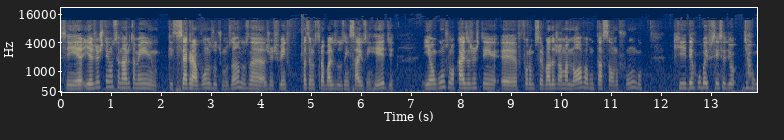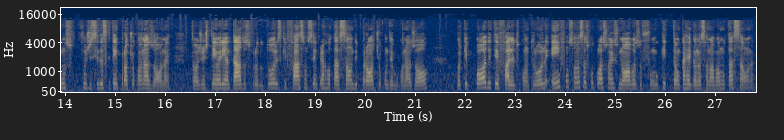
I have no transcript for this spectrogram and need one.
Sim, e a gente tem um cenário também que se agravou nos últimos anos, né? A gente vem fazendo os trabalhos dos ensaios em rede, em alguns locais a gente tem, é, foram observadas já uma nova mutação no fungo que derruba a eficiência de, de alguns fungicidas que têm proteoconazol, né? Então a gente tem orientado os produtores que façam sempre a rotação de próteo com tebuconazol, porque pode ter falha de controle em função dessas populações novas do fungo que estão carregando essa nova mutação, né?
